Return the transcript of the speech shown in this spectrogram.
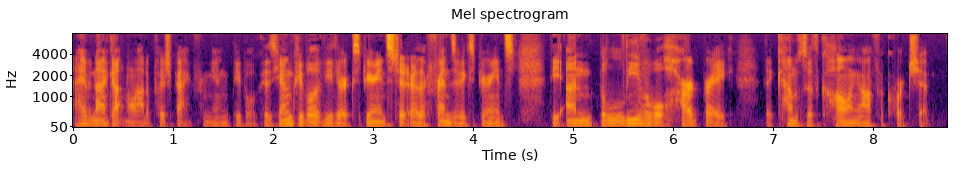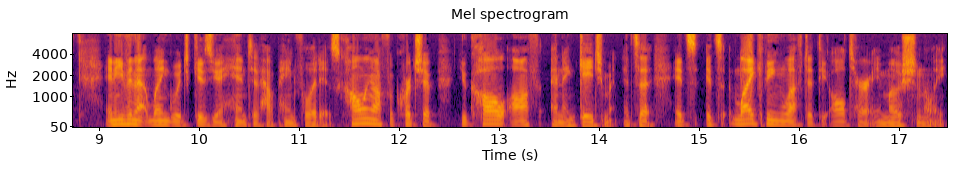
I have not gotten a lot of pushback from young people because young people have either experienced it or their friends have experienced the unbelievable heartbreak that comes with calling off a courtship. And even that language gives you a hint of how painful it is. Calling off a courtship, you call off an engagement. It's a, it's, it's like being left at the altar emotionally.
